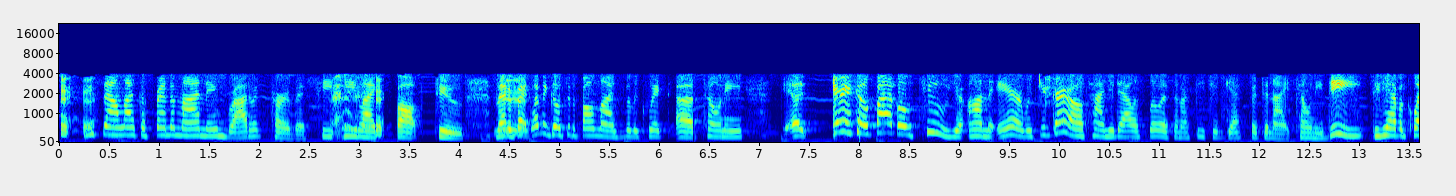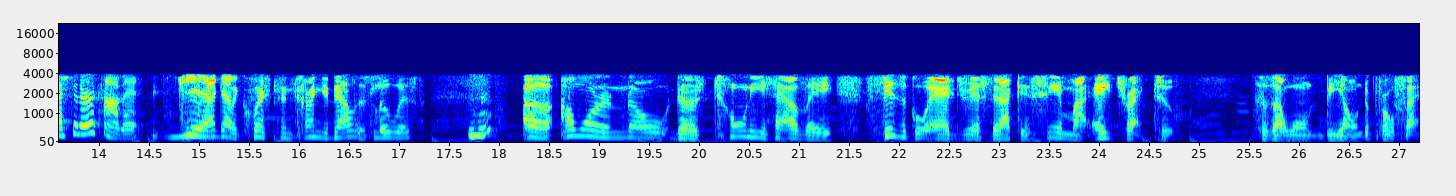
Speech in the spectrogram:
You sound like a friend of mine named Broderick Purvis. He he likes Falk too. Matter of Yeah. fact, let me go to the phone lines really quick, uh, Tony. Uh, area code 502, you're on the air with your girl, Tanya Dallas Lewis, and our featured guest for tonight, Tony D. Do you have a question or a comment? Yeah, I got a question, Tanya Dallas Lewis. Mm-hmm. Uh, I want to know: Does Tony have a physical address that I can send my eight track to? Because I won't be on the profile.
